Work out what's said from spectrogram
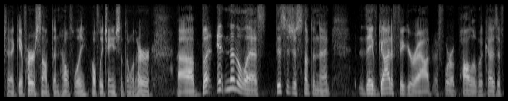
to give her something. Hopefully, hopefully change something with her. Uh, but it, nonetheless, this is just something that they've got to figure out for Apollo because if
